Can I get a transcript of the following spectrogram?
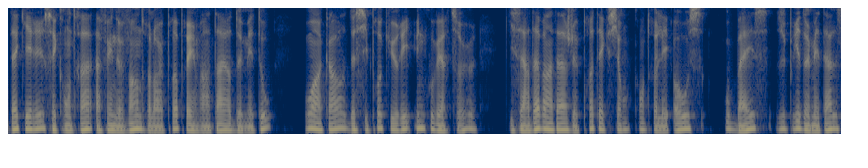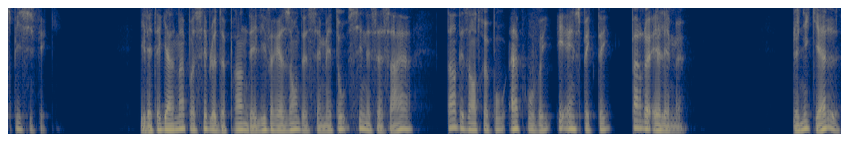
d'acquérir ces contrats afin de vendre leur propre inventaire de métaux ou encore de s'y procurer une couverture qui sert davantage de protection contre les hausses ou baisses du prix d'un métal spécifique. Il est également possible de prendre des livraisons de ces métaux si nécessaire dans des entrepôts approuvés et inspectés par le LME. Le nickel,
